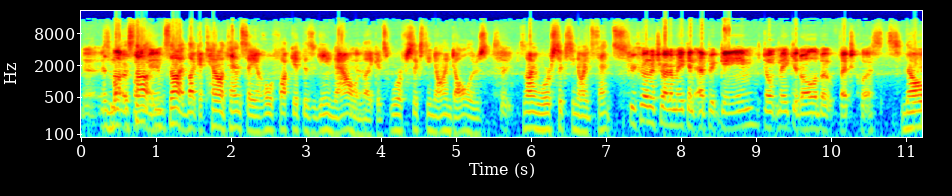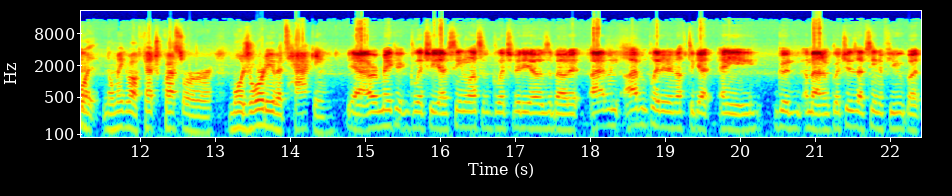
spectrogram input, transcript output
Yeah, it's, it's not a it's not game. it's not like a ten on ten say oh fuck get this game now Yeah. like it's worth sixty nine dollars. It's like, It's not even worth sixty nine cents. if you're gonna try to make an epic game, don't make it all about fetch quests. No, it, no make about fetch quests or majority of it's hacking. Yeah, or make it glitchy. I've seen lots of glitch videos about it. I haven't I haven't played it enough to get any good amount of glitches. I've seen a few, but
